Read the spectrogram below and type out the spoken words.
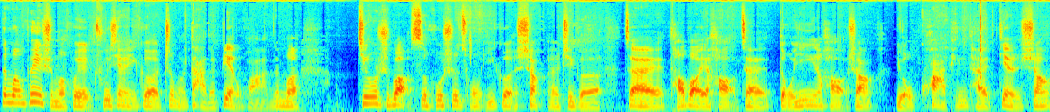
那么为什么会出现一个这么大的变化？那么？金融时报似乎是从一个上呃这个在淘宝也好，在抖音也好上有跨平台电商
